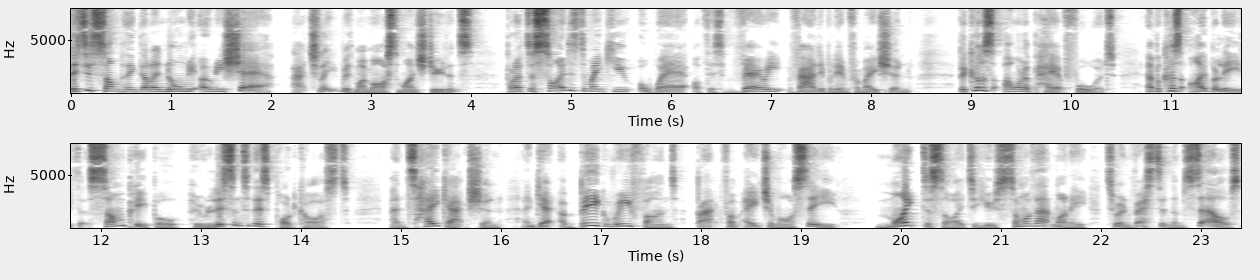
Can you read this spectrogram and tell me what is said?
This is something that I normally only share actually with my mastermind students, but I've decided to make you aware of this very valuable information because I want to pay it forward. And because I believe that some people who listen to this podcast and take action and get a big refund back from HMRC might decide to use some of that money to invest in themselves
